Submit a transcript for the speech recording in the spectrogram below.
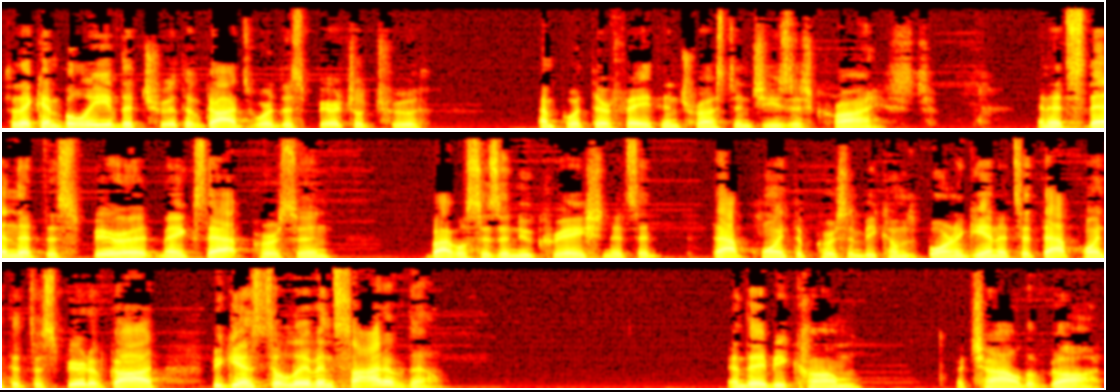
So they can believe the truth of God's word, the spiritual truth, and put their faith and trust in Jesus Christ. And it's then that the Spirit makes that person, Bible says, a new creation. It's at that point the person becomes born again. It's at that point that the Spirit of God begins to live inside of them. And they become a child of God,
